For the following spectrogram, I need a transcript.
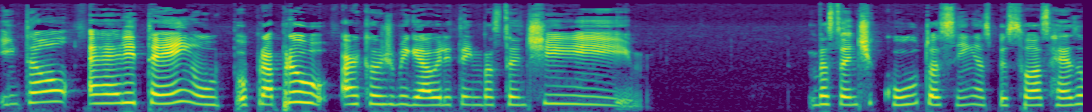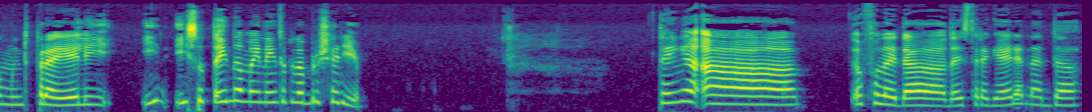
Então, é, ele tem. O, o próprio Arcanjo Miguel, ele tem bastante bastante culto, assim, as pessoas rezam muito para ele, e isso tem também dentro da bruxaria. Tem a. Eu falei da, da estreguéria, né? Da.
